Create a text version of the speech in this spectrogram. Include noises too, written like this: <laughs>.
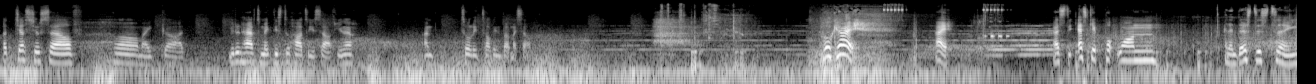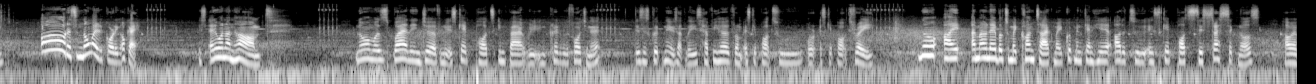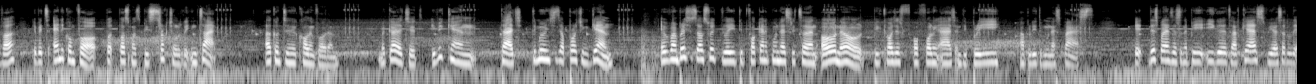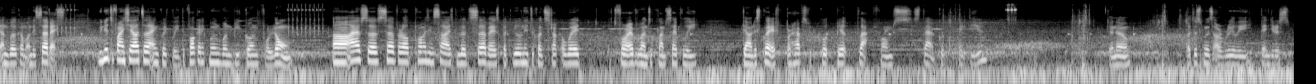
Adjust yourself. Oh my god. You don't have to make this too hard to yourself, you know? I'm totally talking about myself. <sighs> <sighs> <sighs> okay. Hi. That's the escape pod one. And then there's this thing. Oh, that's a Nomai recording. Okay. Is anyone unharmed? No one was badly injured from the escape pod's impact. We're incredibly fortunate. This is good news at least. Have you heard from escape pod 2 or escape pod 3? No, I, I'm unable to make contact. My equipment can hear other two escape pods' distress signals. However, if it's any comfort, both pods must be structurally intact. I'll continue calling for them. My gratitude, if you can touch, the moon is approaching again. Everyone brace yourself swiftly, the volcanic moon has returned. Oh no, because of falling ash and debris, I believe the moon has passed. It, this planet doesn't appear eager to have guests, we are certainly unwelcome on the surface. We need to find shelter and quickly, the volcanic moon won't be gone for long. Uh, I have observed several promising sites below the surface, but we'll need to construct a way for everyone to climb safely down this cliff. Perhaps we could build platforms. Is that a good idea? Don't know. But those moons are really dangerous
